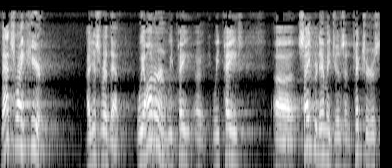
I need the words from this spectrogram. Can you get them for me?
That's right here. I just read that. We honor and we pay, uh, we pay uh, sacred images and pictures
